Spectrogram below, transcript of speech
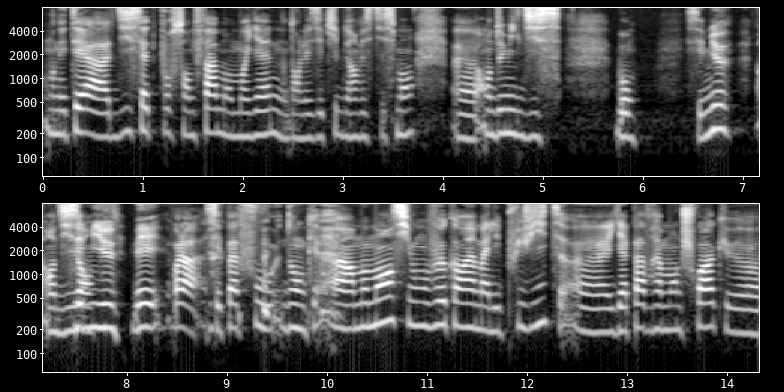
On était à 17% de femmes en moyenne dans les équipes d'investissement euh, en 2010. Bon, c'est mieux en disant. mieux. Mais voilà, c'est pas fou. Donc, à un moment, si on veut quand même aller plus vite, il euh, n'y a pas vraiment de choix que,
